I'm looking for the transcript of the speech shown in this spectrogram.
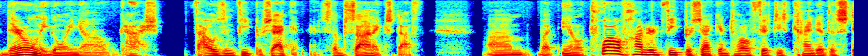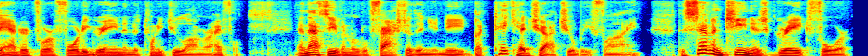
They're only going, oh gosh, thousand feet per second, subsonic stuff. Um, but you know, 1200 feet per second, 1250 is kind of the standard for a 40 grain and a 22 long rifle. And that's even a little faster than you need. But take headshots, you'll be fine. The 17 is great for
